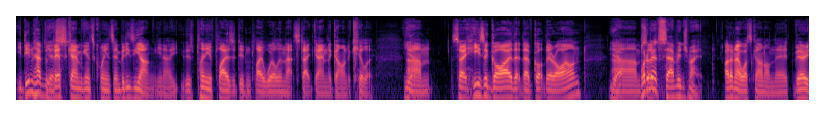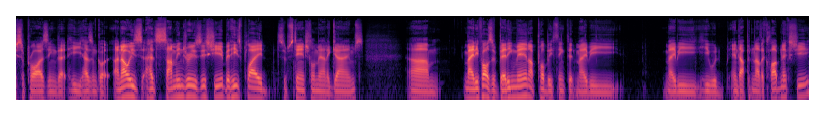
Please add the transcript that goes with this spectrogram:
He didn't have the Yes. best game against Queensland, but he's young. You know, there's plenty of players that didn't play well in that state game that go on to kill it. Yeah. Um, so he's a guy that they've got their eye on. Um, what so about Savage, mate? I don't know what's going on there. Very surprising that he hasn't got. I know he's had some injuries this year, but he's played substantial amount of games. Um, mate, if I was a betting man, I'd probably think that maybe maybe he would end up at another club next year.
